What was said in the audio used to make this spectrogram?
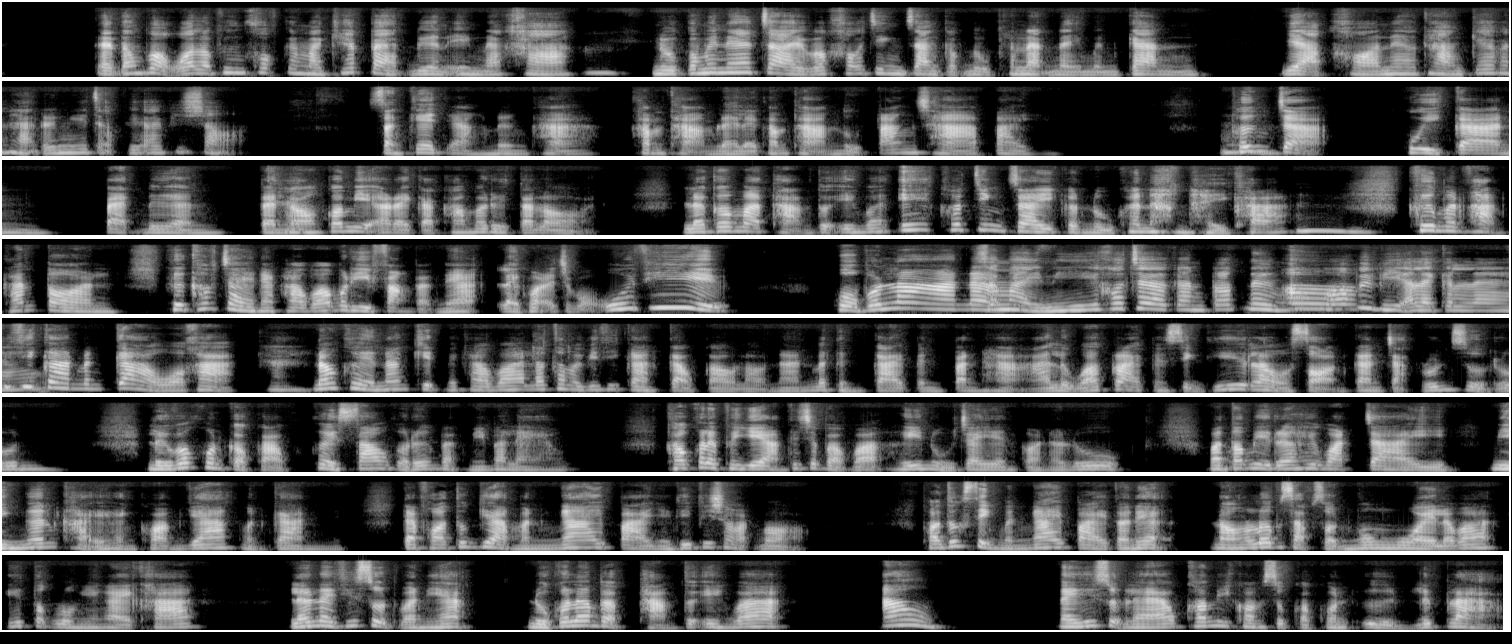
แต่ต้องบอกว่าเราเพิ่งคบกันมาแค่แปดเดือนเองนะคะอืมหนูก็ไม่แน่ใจว่าเขาจริงจังกับหนูขนาดไหนเหมือนกัน อยากขอแนวทางแก้ปัญหาเรื่องนี้จากพี่อ้อยพี่ชอ็อตสังเกตอย่างหนึ่งค่ะคำถามหลาย ๆคำถามหนูตั้งช้าไป เพิ่งจะคุยกันแปดเดือน แต่ค่ะน้องก็มีอะไรกับเขามาโดยตลอด แล้วก็มาถามตัวเองว่า เอ๊ะเขาจริงใจกับหนูขนาดไหนคะอืมคือมันผ่านขั้นตอนคือเข้าใจนะคะ ว่าบางทีฟังแบบเนี้ยหลายคนอาจจะบอกอุ้ยพี่โหหัวโบราณอะสมัยนี้เขาเจอกันแป๊บหนึ่งเออเขาก็ไม่มีอะไรกันแล้ว วิธีการมันเก่าอะค่ะค่ะ น้องเคยนั่งคิดไหมคะว่าแล้วทำไมวิธีการเก่าๆเหล่านั้นมาถึงกลายเป็นปัญหา หรือว่ากลายเป็นสิ่งที่เราสอนกันจากรุ่นสู่รุ่น หรือว่าคนเก่าๆก็เคยเศร้ากับเรื่องแบบนี้มาแล้วเขาก็เลยพยายามที่จะแบบว่าเฮ้ยหนูใจเย็นก่อนนะลูก มันต้องมีเรื่องให้วัดใจ มีเงื่อนไขแห่งความยากเหมือนกัน แต่พอทุกอย่างมันง่ายไปอย่างที่พี่ชอตบอก พอทุกสิ่งมันง่ายไปตอนเนี้ยน้องเริ่มสับสนงงงวยแล้วว่าเอ๊ะตกลงยังไงคะแล้วในที่สุดวันเนี้ย หนูก็เริ่มแบบถามตัวเองว่า เอ้า ในที่สุดแล้วเขามีความสุขกับคนอื่นหรือเปล่า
